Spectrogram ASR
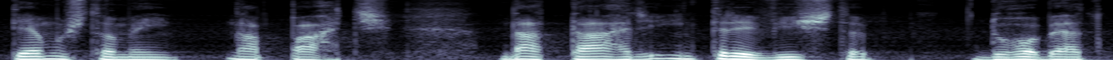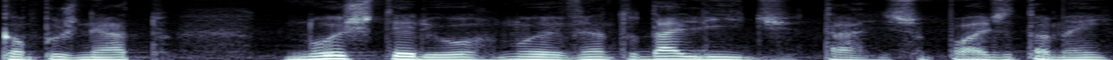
Temos também na parte da tarde entrevista do Roberto Campos Neto no exterior, no evento da LID. Tá? Isso pode também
